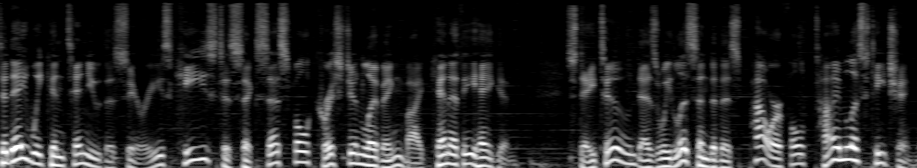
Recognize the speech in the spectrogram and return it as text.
Today we continue the series Keys to Successful Christian Living by Kenneth E. Hagin. Stay tuned as we listen to this powerful, timeless teaching.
